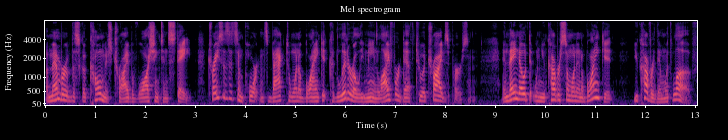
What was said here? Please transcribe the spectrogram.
A member of the Skokomish tribe of Washington state traces its importance back to when a blanket could literally mean life or death to a tribesperson, and they note that when you cover someone in a blanket, you cover them with love.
